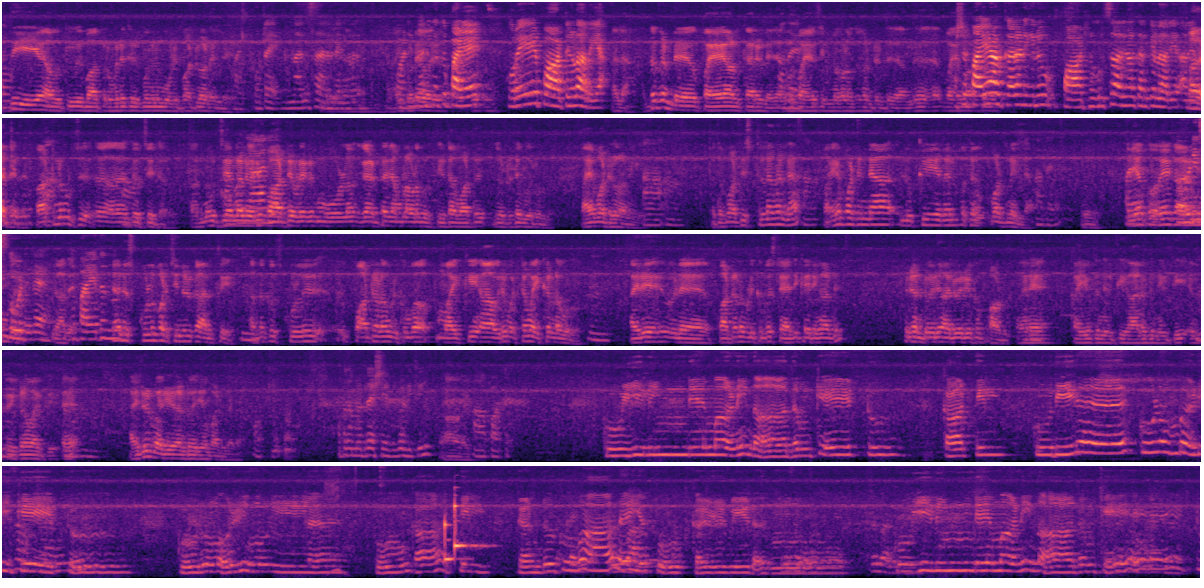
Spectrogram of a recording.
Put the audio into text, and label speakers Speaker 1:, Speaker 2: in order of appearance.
Speaker 1: അത് ഈ ഔട്ട് ബാത്റൂമിലൊക്കെ ഇരുമ്പോ ഇങ്ങനെ മൂളിപ്പാട്ട് പാടല്ലേ?
Speaker 2: ആയിക്കോട്ടെ എന്നാലും സാരല്ല നിങ്ങൾക്ക് പഴയ കുറേ പാട്ടുകൾ അറിയാം.
Speaker 1: അല്ല അതൊക്കെ ഉണ്ട് പഴയ ആൾക്കാരുണ്ട്. ഞങ്ങൾ പഴയ സിനിമകളൊക്കെ കണ്ടിട്ട് അന്ന്
Speaker 2: പക്ഷെ പഴയ ആൾക്കാരാണെങ്കിലും പാട്ടിനെ കുറിച്ച് അറിയുന്ന ആൾക്കാർക്കെല്ലാം അറിയാം
Speaker 1: പാട്ടിനെ കുറിച്ച് തീർച്ചയായിട്ടും. അറിയും. അതിനെ കുറിച്ച് പറഞ്ഞാൽ ഒരു പാട്ട് എവിടെയെങ്കിലും മുകളിൽ കേട്ടാൽ നമ്മൾ അവിടെ നിർത്തിയിട്ട് ആ പാട്ട് കേട്ടിട്ടേ പോരുള്ളൂ. പഴയ പാട്ടുകളാണെങ്കിൽ. ഇപ്പോഴത്തെ പാട്ട് ഇഷ്ടമില്ലെന്നല്ല പഴയ പാട്ടിന്റെ ആ ലുക്ക് ചെയ്താൽ ഇപ്പോഴത്തെ പാട്ടിനില്ല. ഞാൻ കുറെ കാലം ഞാൻ സ്കൂളിൽ പഠിച്ചതിന്റെ ഒരു കാലത്ത് അന്നൊക്കെ സ്കൂളിൽ പാട്ട് വിളിക്കുമ്പോ മൈക്ക് ആ ഒരു ഒറ്റ മൈക്ക് ഉണ്ടാവുള്ളൂ. അതിൽ പിന്നെ പാട്ടാണ് വിളിക്കുമ്പോൾ സ്റ്റേജിൽ കയറിങ്ങാണ്ട് ഒരു രണ്ടുപേരും നാലുപേരും ഒക്കെ പാടും. അങ്ങനെ കൈയൊക്കെ നീട്ടി കാലൊക്കെ നീട്ടി വിളിക്കണമാർക്ക് അതിലൊരു വരി രണ്ട് വരി ഞാൻ
Speaker 2: ഓക്കെ. അപ്പൊ നമ്മൾ പ്രേക്ഷകർക്ക് വേണ്ടിയിട്ട്
Speaker 1: ആ
Speaker 2: പാട്ട്.
Speaker 1: മണിനാദം കേട്ടു. കാട്ടിൽ കുതിര കുളമ്പടി കേട്ടു. കുറുമൊഴിമുള്ള പൂങ്കാട്ടിൽ രണ്ടു കുവാലയ പൂക്കൾ വിടന്നു കുയിലിന്റെ മണിനാദം കേട്ടു.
